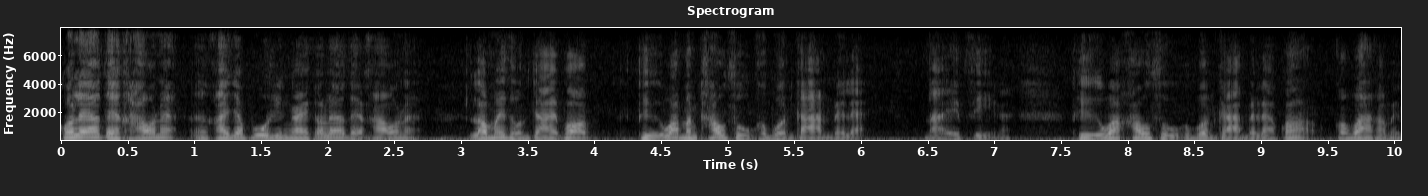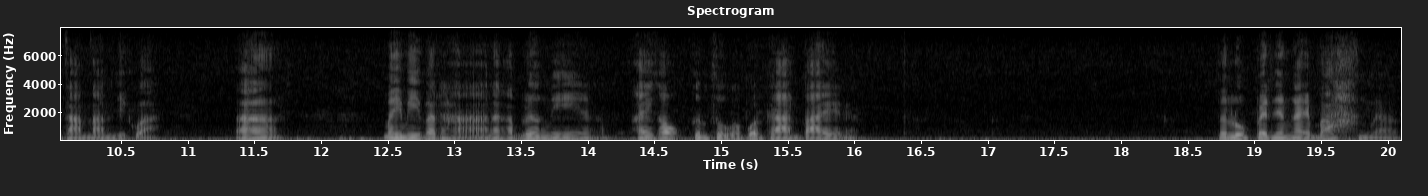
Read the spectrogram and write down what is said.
ก็แล้วแต่เขานะใครจะพูดยังไงก็แล้วแต่เขานะเราไม่สนใจเพราะถือว่ามันเข้าสู่กระบวนการไปแล้วนะเอฟซีนะถือว่าเข้าสู่กระบวนการไปแล้ว ก็ก็ว่ากันไปตามนั้นดีกว่าเออไม่มีปัญหานะครับ เรื่องนี้นะครับให้เข้าขึ้นสู่กระบวนการไปนะสรุปเป็นยังไงบ้างนะครับ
